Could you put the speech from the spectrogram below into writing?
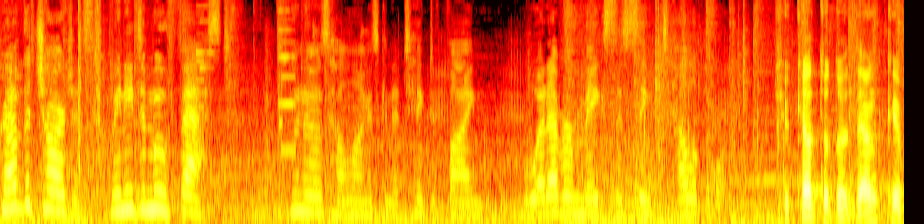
Grab the charges. We need to move fast. Who knows how long it's gonna take to find whatever makes this thing teleport. Più che altro dovete anche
